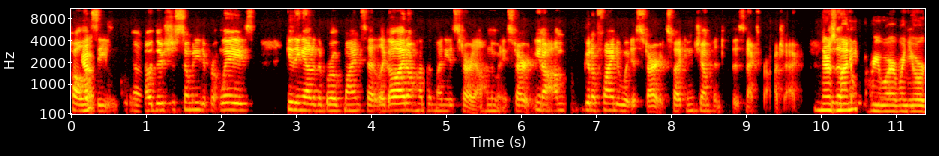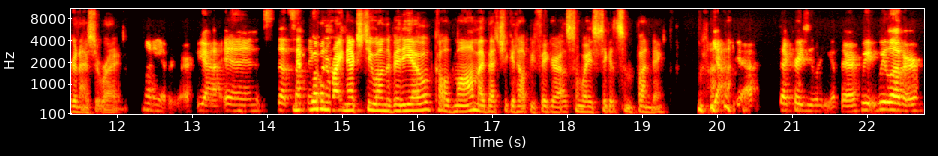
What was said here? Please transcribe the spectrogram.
policy. Yeah. You know, there's just so many different ways getting out of the broke mindset. Like, oh, I don't have the money to start. I don't have the money to start. You know, I'm gonna find a way to start so I can jump into this next project. And there's so money everywhere when you organize it right. Money everywhere. Yeah. And that's something that woman right next to you on the video called mom. I bet she could help you figure out some ways to get some funding. yeah, yeah. That crazy lady up there. We we love her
